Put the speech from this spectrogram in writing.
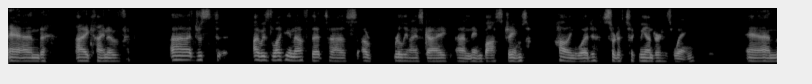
and I kind of uh, just I was lucky enough that uh, a really nice guy uh, named Boss James Hollingwood sort of took me under his wing and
